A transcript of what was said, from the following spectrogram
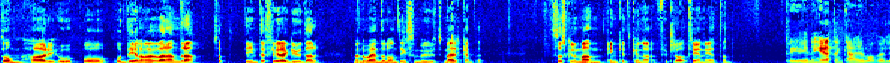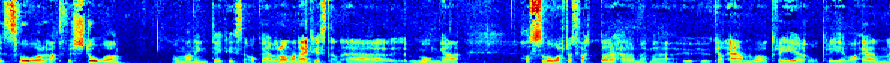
de hör ihop och, och delar med varandra, så att det inte är flera gudar, men de är ändå någonting som är utmärkande. Så skulle man enkelt kunna förklara treenigheten. Treenigheten kan ju vara väldigt svår att förstå om man inte är kristen och även om man är kristen. Eh, många har svårt att fatta det här med, med hur, hur, kan en vara tre och tre vara en.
